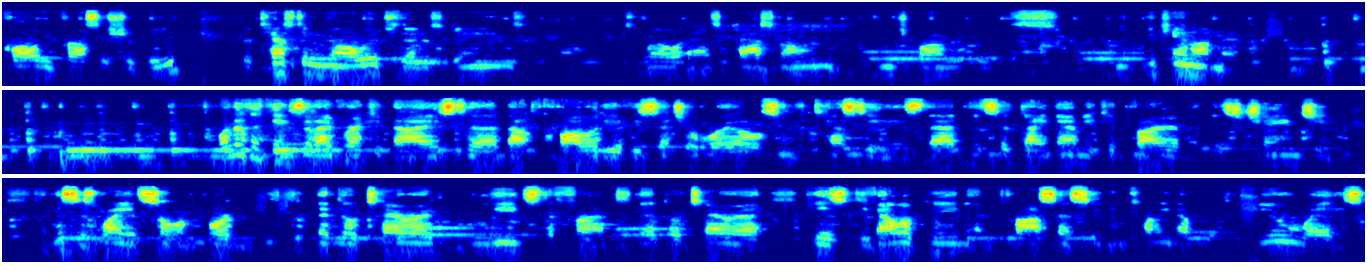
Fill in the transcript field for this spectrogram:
quality process should be. The testing knowledge that is gained as well as passed on each product is you, cannot measure. One of the things that I've recognized uh, about the quality of essential oils and the testing is that it's a dynamic environment. It's changing this is why it's so important that doTERRA leads the front, that doTERRA is developing and processing and coming up with new ways,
